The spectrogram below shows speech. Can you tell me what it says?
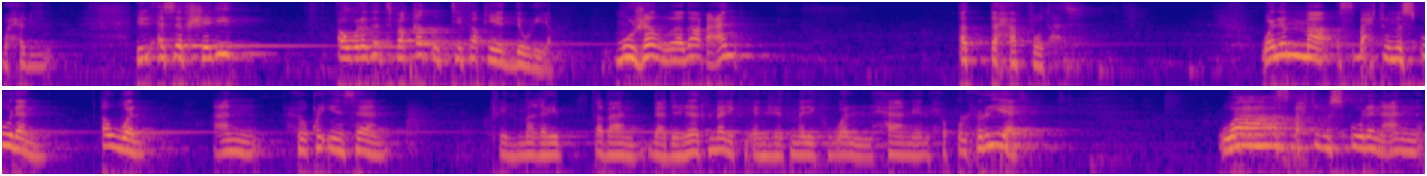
واحد للأسف الشديد أوردت فقط الاتفاقية الدولية مجردة عن التحفظات. ولما أصبحت مسؤولا أول عن حقوق الإنسان في المغرب طبعا بعد جلالة الملك لأن جلالة الملك هو الحامي الحقوق والحريات وأصبحت مسؤولا عن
